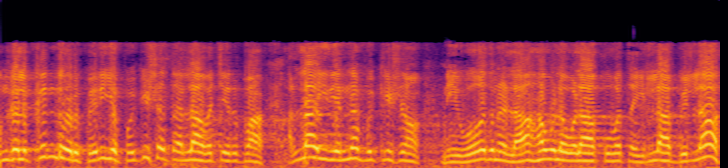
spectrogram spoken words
உங்களுக்குன்னு ஒரு பெரிய பொக்கிஷத்தை எல்லாம் வச்சிருப்பான். அல்லாஹ் இது என்ன பொக்கிஷம்? நீ ஓதுன லாகவுல உலா குவத்தை இல்லா பில்லா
